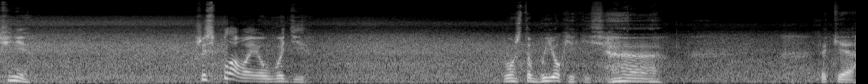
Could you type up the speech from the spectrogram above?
Чи ні? Щось плаває у воді. Може то буйок якийсь. Таке.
